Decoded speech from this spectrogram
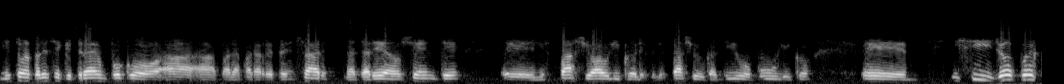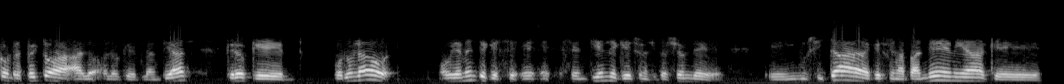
y esto me parece que trae un poco a, para, para repensar la tarea docente, eh, el espacio áulico, el, espacio educativo público. Eh, y sí, yo después con respecto a, lo, que planteás, creo que por un lado, obviamente que se, eh, se entiende que es una situación de inusitada, que es una pandemia, que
